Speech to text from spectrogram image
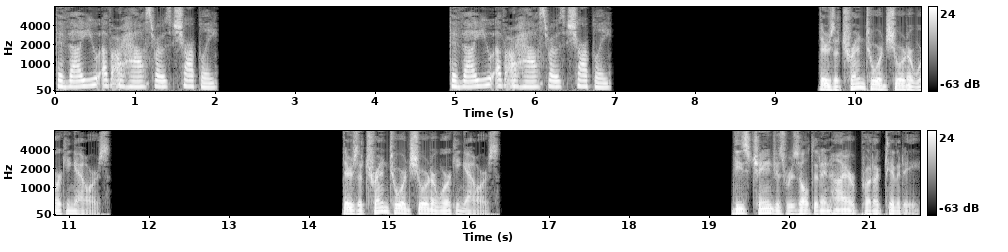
The value of our house rose sharply. The value of our house rose sharply. There's a trend toward shorter working hours. There's a trend toward shorter working hours. These changes resulted in higher productivity.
